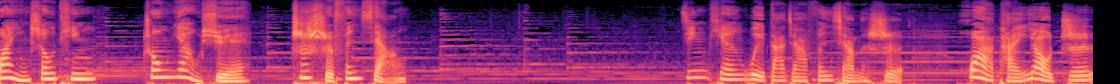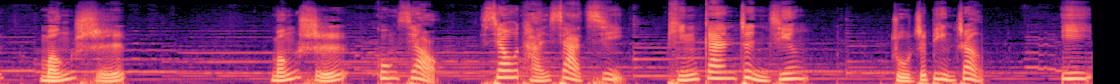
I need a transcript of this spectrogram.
欢迎收听中药学知识分享。今天为大家分享的是化痰药之蒙石。蒙石功效：消痰下气，平肝镇惊。主治病症：一、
